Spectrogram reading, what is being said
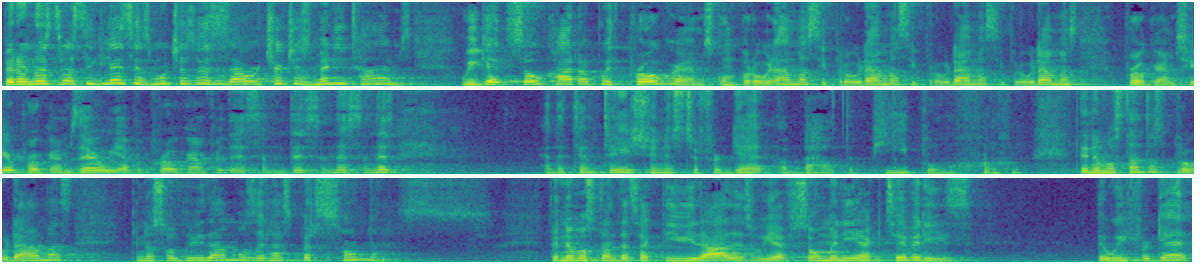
Pero nuestras iglesias, muchas veces, our churches, many times, we get so caught up with programs, con programas y programas y programas y programas, programs here, programs there, we have a program for this and this and this and this. And the temptation is to forget about the people. Tenemos tantos programas que nos olvidamos de las personas. Tenemos tantas actividades, we have so many activities that we forget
